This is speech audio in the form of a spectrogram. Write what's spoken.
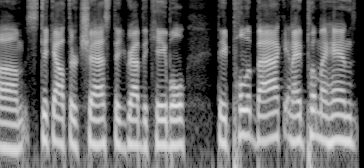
um, stick out their chest. They'd grab the cable, they'd pull it back, and I'd put my hands,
